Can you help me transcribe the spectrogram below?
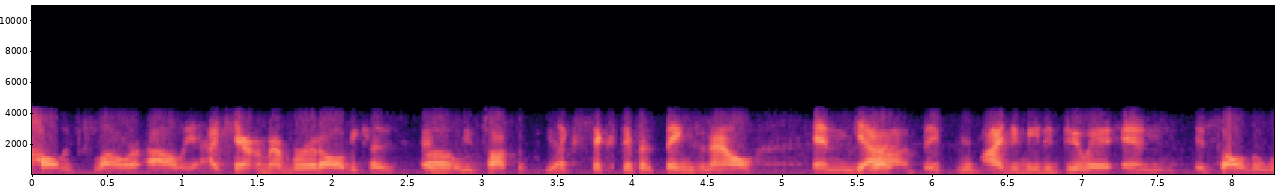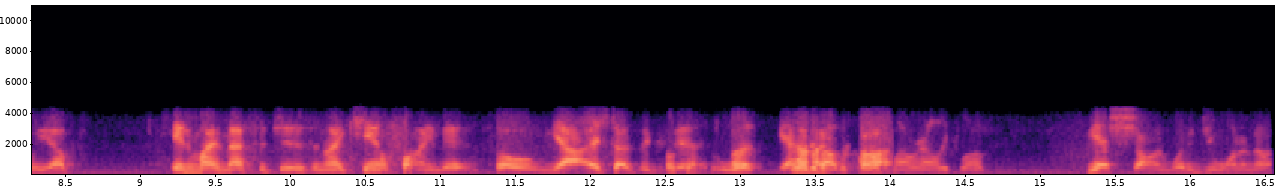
cauliflower alley. I can't remember it all because Oh, we've talked about yeah. like six different things now. And yeah, Right. they reminded me to do it and it's all the way up in my messages and I can't find it. So yeah, it does exist. Okay. But What, yeah, what I about the forgot. Cauliflower Alley Club? Yes, Shawn, what did you want to know?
